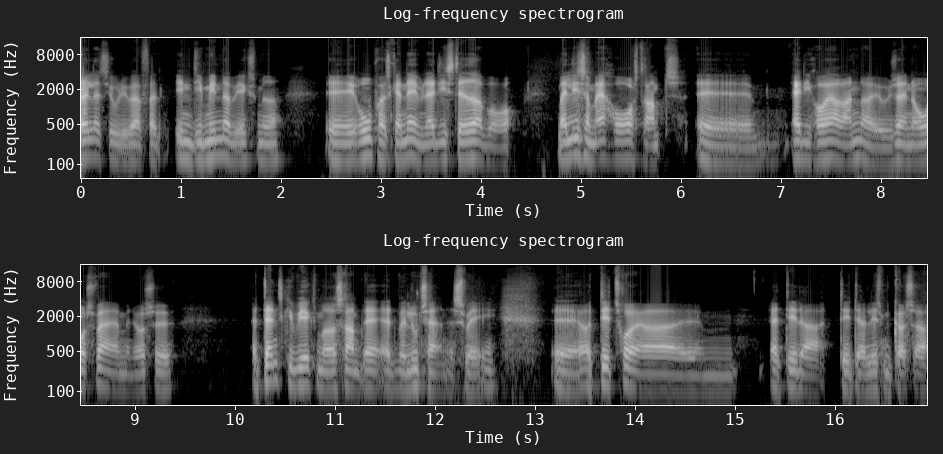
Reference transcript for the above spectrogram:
relativt i hvert fald, end de mindre virksomheder. Øh, Europa og Skandinavien er de steder, hvor man ligesom er hårdest ramt øh, af de højere renter, jo især i Norge og Sverige, men også øh, at danske virksomheder også ramt af, at valutaerne er svage. Øh, og det tror jeg, øh, at det der, det der ligesom gør sig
